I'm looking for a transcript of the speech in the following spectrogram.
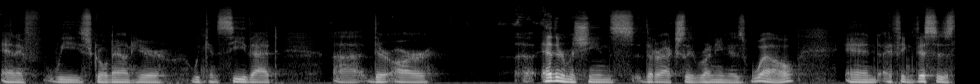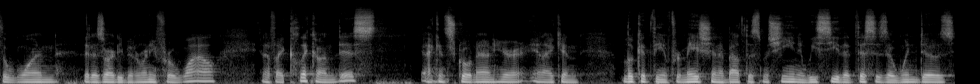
And if we scroll down here, we can see that uh, there are uh, other machines that are actually running as well. And I think this is the one that has already been running for a while. And if I click on this, I can scroll down here and I can look at the information about this machine and we see that this is a Windows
